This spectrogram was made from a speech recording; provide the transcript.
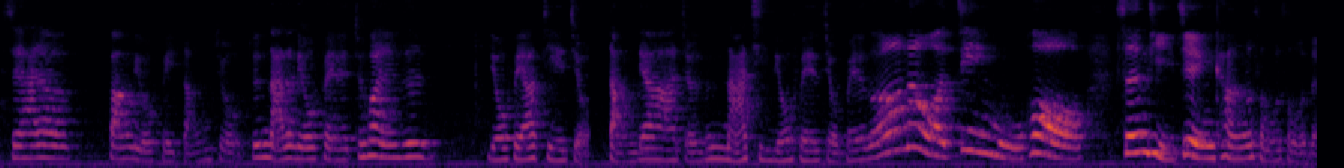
所以他就帮刘肥挡酒，就拿着刘肥的，就换成是刘肥要接酒，挡掉他酒，就拿起刘肥的酒杯说：“哦，那我敬母后身体健康什么什么的。”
